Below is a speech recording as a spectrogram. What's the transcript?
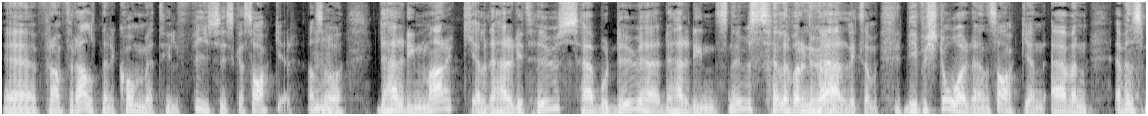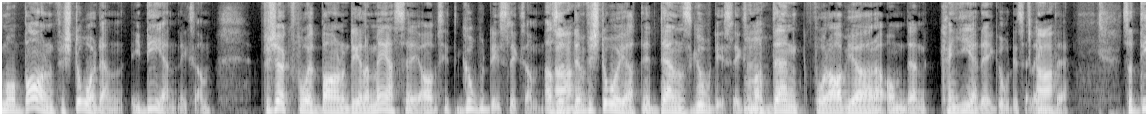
Eh, framförallt när det kommer till fysiska saker. Alltså, det här är din mark, eller det här är ditt hus, här bor du, här, det här är din snus, eller vad det nu är. Liksom. Vi förstår den saken, även, även små barn förstår den idén. Liksom. Försök få ett barn att dela med sig av sitt godis. Liksom. Alltså, Ja. Den förstår ju att det är dens godis, liksom. att den får avgöra om den kan ge dig godis eller Ja. inte. Så det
